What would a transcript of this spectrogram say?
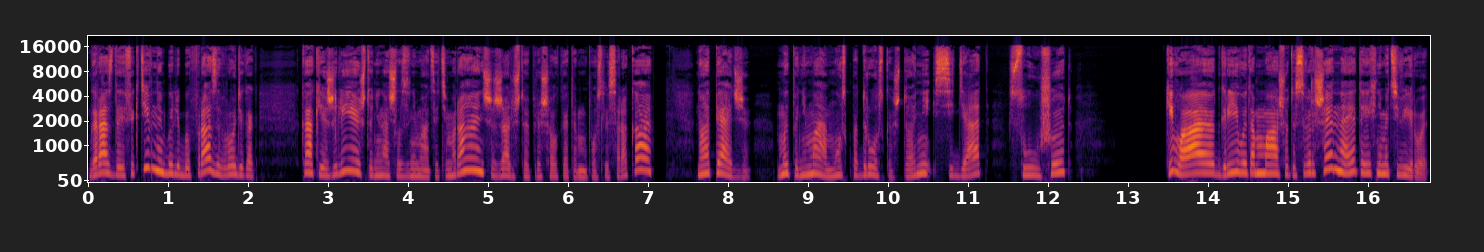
гораздо эффективнее были бы фразы вроде как «Как я жалею, что не начал заниматься этим раньше, жаль, что я пришел к этому после 40». Но опять же, мы понимаем мозг подростка, что они сидят, слушают, кивают, гривы там машут, и совершенно это их не мотивирует.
